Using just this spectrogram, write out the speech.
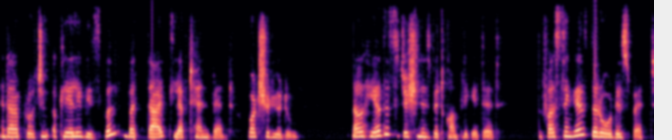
and are approaching a clearly visible but tight left-hand bend. What should you do? Now here the situation is a bit complicated. The first thing is the road is wet.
